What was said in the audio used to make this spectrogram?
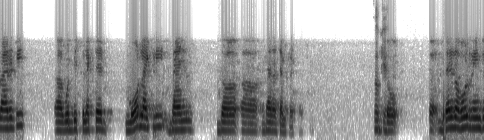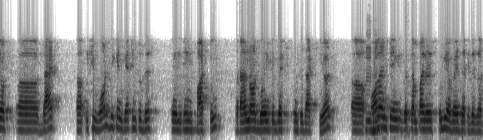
priority, would be selected more likely than the uh, than a template function. Okay. So uh, there is a whole range of uh, that. Uh, if you want, we can get into this in in part two, but I'm not going to get into that here. Mm -hmm. All I'm saying is the compiler is fully aware that it is a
